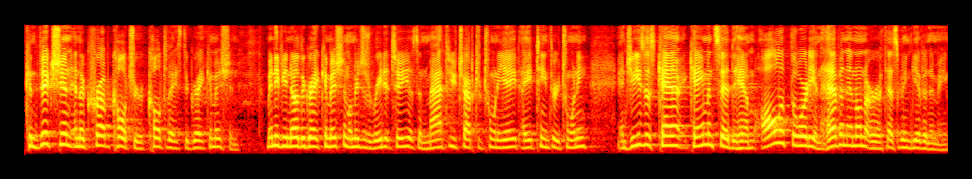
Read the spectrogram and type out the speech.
Conviction in a corrupt culture cultivates the Great Commission. Many of you know the Great Commission. Let me just read it to you. It's in Matthew chapter 28, 18 through 20. And Jesus came and said to him, All authority in heaven and on earth has been given to me.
